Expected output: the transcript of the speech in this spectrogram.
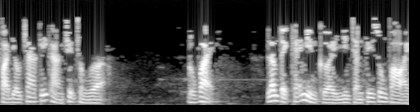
phải điều tra kỹ càng chuyện chuồng ngựa. Đúng vậy. Lâm Tịch khẽ mỉm cười nhìn Trần Phi Dung và hỏi,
